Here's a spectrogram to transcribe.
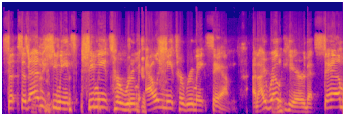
So, so then she meets, she meets her room, Allie meets her roommate, Sam. And I wrote Mm-hmm. here that Sam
